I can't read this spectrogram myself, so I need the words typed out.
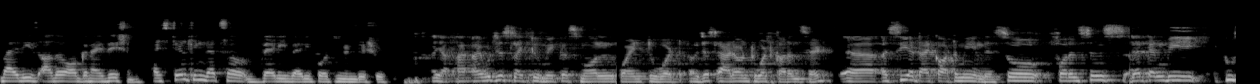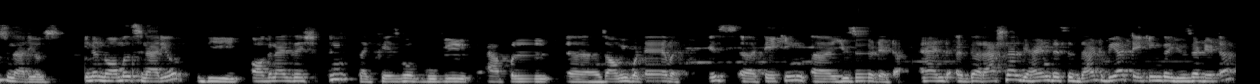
by these other organizations. I still think that's a very, very pertinent issue. Yeah, I, I would just like to make a small point to what, uh, just add on to what Karan said. Uh, I see a dichotomy in this. So, for instance, there can be two scenarios in a normal scenario, the organization like Facebook, Google, Apple, uh, Xiaomi, whatever, is uh, taking uh, user data. And the rationale behind this is that we are taking the user data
